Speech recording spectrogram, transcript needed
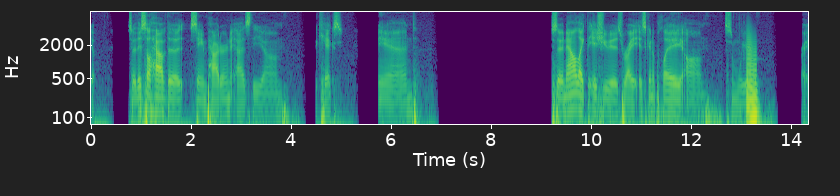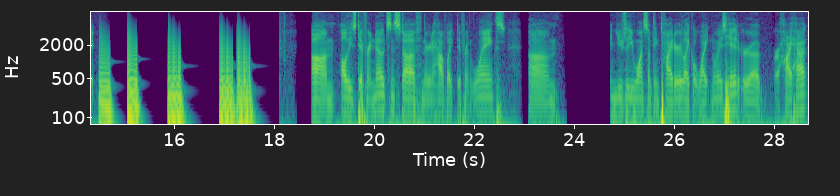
Yep. So this will have the same pattern as the um, the kicks, and so now like the issue is right, it's gonna play um, some weird right. Um, all these different notes and stuff, and they're going to have like different lengths. Um, and usually you want something tighter, like a white noise hit or a or hi-hat,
